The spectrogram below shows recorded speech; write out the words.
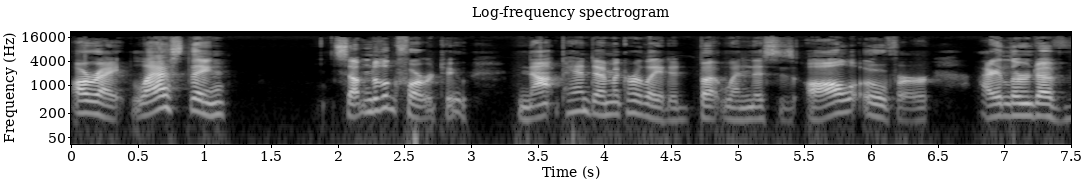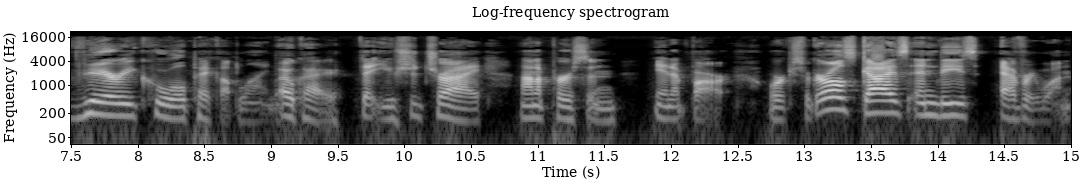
All right, last thing, something to look forward to. Not pandemic related, but when this is all over, I learned a very cool pickup line. Okay. that you should try on a person in a bar. Works for girls, guys, NBs, everyone.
